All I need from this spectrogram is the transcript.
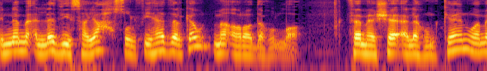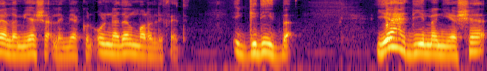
إنما الذي سيحصل في هذا الكون ما أراده الله. فما شاء لهم كان وما لم يشأ لم يكن. قلنا ده المرة اللي فاتت. الجديد بقى. يهدي من يشاء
